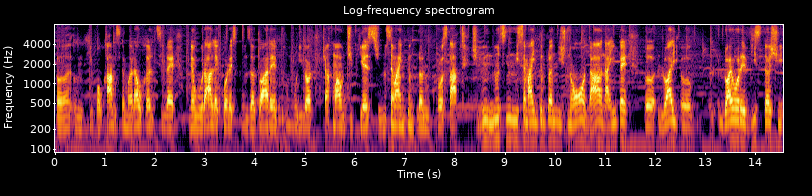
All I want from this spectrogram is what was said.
că în hipocamp se măreau hărțile neurale corespunzătoare drumurilor și acum au GPS și nu se mai întâmplă lucrul ăsta și nu, nu ni se mai întâmplă nici nouă, da, înainte uh, luai uh, luai o revistă și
